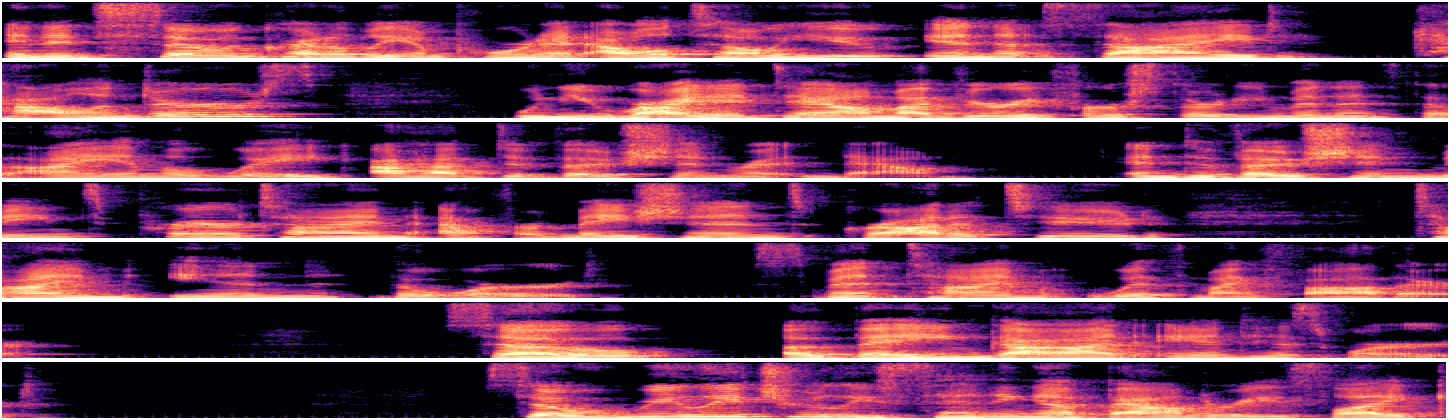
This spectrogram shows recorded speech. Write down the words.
And it's so incredibly important. I will tell you inside calendars, when you write it down, my very first 30 minutes that I am awake, I have devotion written down. And devotion means prayer time, affirmations, gratitude, time in the word, spent time with my father. So, obeying God and his word. So, really truly setting up boundaries like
